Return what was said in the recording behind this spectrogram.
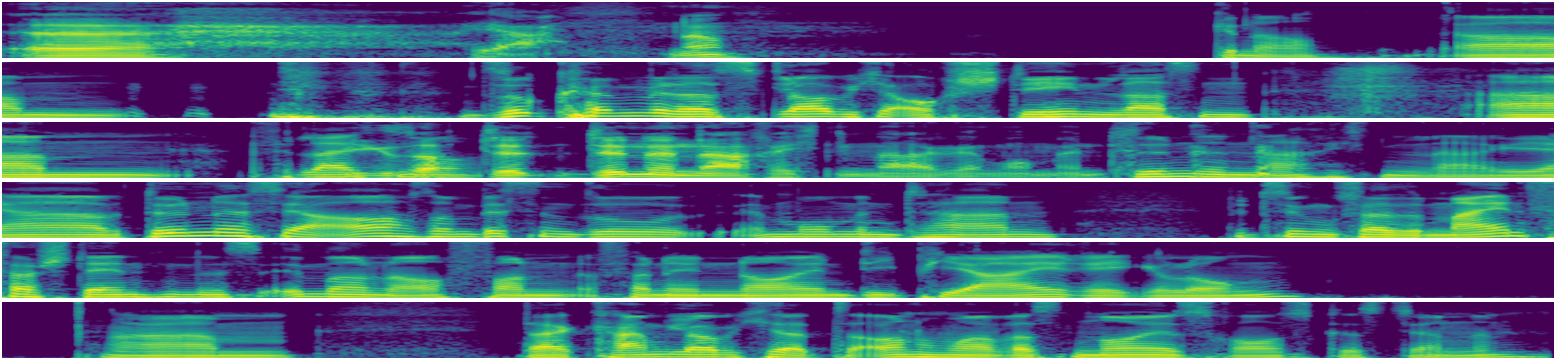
Äh, ja, ne? Genau. Ähm, so können wir das, glaube ich, auch stehen lassen. Ähm, vielleicht Wie gesagt, noch dünne Nachrichtenlage im Moment. dünne Nachrichtenlage. Ja, dünn ist ja auch so ein bisschen so momentan, beziehungsweise mein Verständnis immer noch von, von den neuen DPI-Regelungen. Ähm, da kam, glaube ich, jetzt auch nochmal was Neues raus, Christian. Ne?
